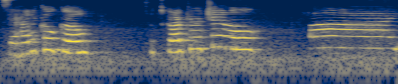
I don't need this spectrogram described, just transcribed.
Say hi to Coco. Subscribe to our channel. Bye!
